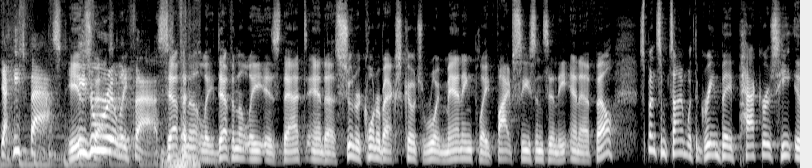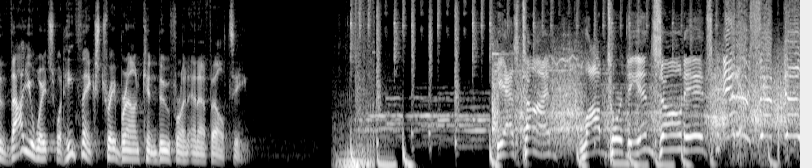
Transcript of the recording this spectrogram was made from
yeah, he's fast. He he's fast. really fast. Definitely, definitely is that. And uh, Sooner cornerbacks coach Roy Manning played five seasons in the NFL. Spent some time with the Green Bay Packers. He evaluates what he thinks Trey Brown can do for an NFL team. He has time. Lob toward the end zone. It's intercepted.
